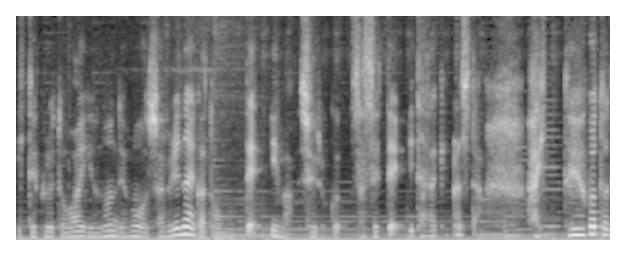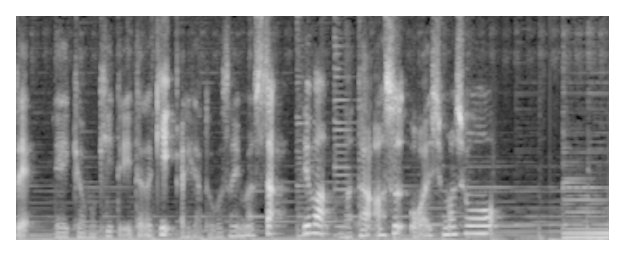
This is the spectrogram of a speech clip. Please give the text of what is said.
行ってくるとワインを飲んでも喋れないかと思って今収録させていただきました。はい。ということで、えー、今日も聞いていただきありがとうございました。ではまた明日お会いしましょう。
